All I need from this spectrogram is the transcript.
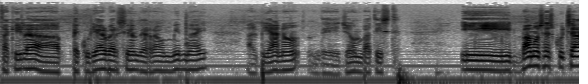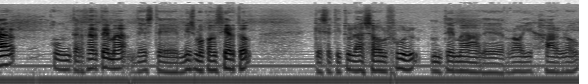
Hasta aquí la peculiar versión de Round Midnight al piano de John Batiste. Y vamos a escuchar un tercer tema de este mismo concierto que se titula Soulful, un tema de Roy Hargrove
